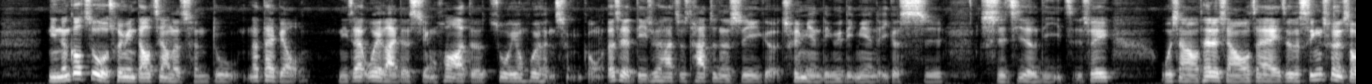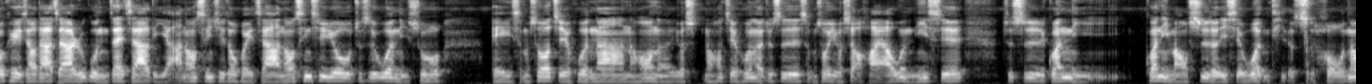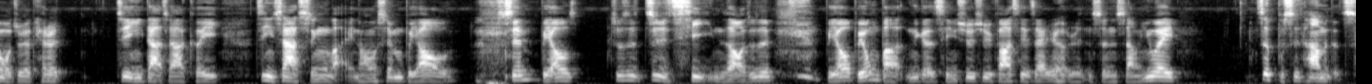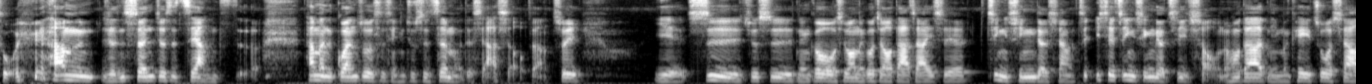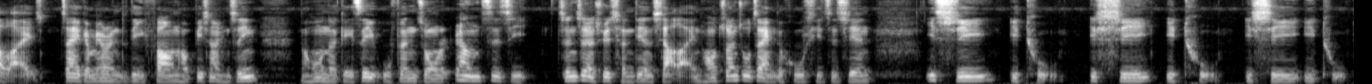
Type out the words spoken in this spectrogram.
你能够自我催眠到这样的程度，那代表你在未来的显化的作用会很成功。而且的确，它就是它真的是一个催眠领域里面的一个实实际的例子。所以我想要，泰勒想要在这个新春的时候可以教大家，如果你在家里啊，然后亲戚都回家，然后亲戚又就是问你说。诶，什么时候结婚呐？然后呢，有然后结婚了就是什么时候有小孩啊？问你一些就是关你关你毛事的一些问题的时候，那我觉得 Taylor 建议大家可以静下心来，然后先不要 先不要就是置气，你知道，就是不要不用把那个情绪去发泄在任何人身上，因为这不是他们的错，因为他们人生就是这样子了，他们关注的事情就是这么的狭小，这样，所以。也是，就是能够希望能够教大家一些静心的，像这一些静心的技巧，然后大家你们可以坐下来，在一个没有人的地方，然后闭上眼睛，然后呢，给自己五分钟，让自己真正的去沉淀下来，然后专注在你的呼吸之间，一吸一吐，一吸一吐，一吸一吐，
